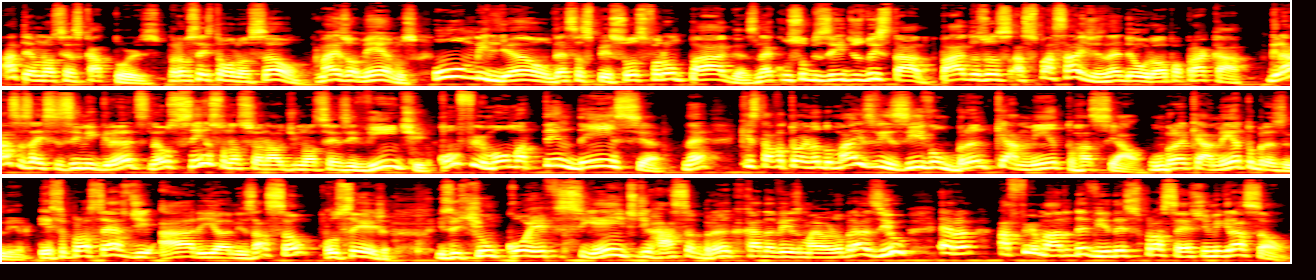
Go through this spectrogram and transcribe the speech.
até 1914. Para vocês terem uma noção, mais ou menos um milhão dessas pessoas foram pagas, né, com subsídios do Estado, pagas as, as passagens, né, da Europa para cá. Graças a esses imigrantes, né, o Censo Nacional de 1920 confirmou uma tendência, né, que estava tornando mais visível um branqueamento racial, um branqueamento brasileiro. Esse processo de arianização, ou seja, existia um coeficiente de raça raça branca cada vez maior no Brasil era afirmado devido a esse processo de imigração.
